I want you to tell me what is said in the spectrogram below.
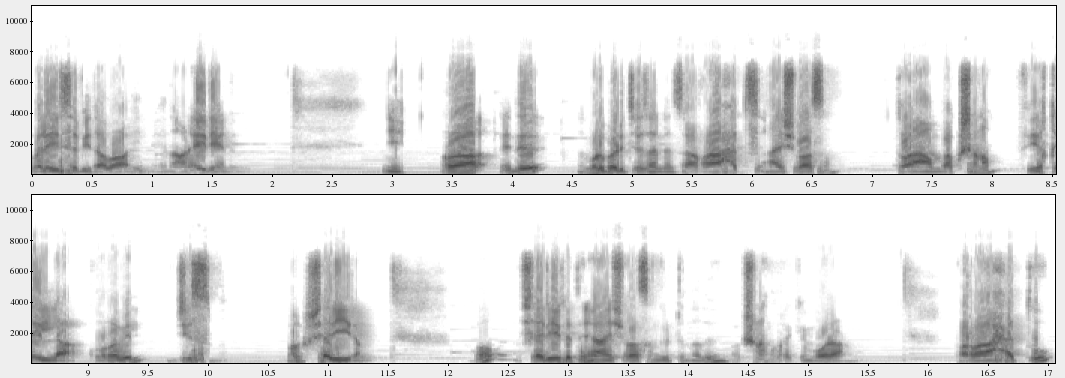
വലൈസ ബിദവായിൻ എന്നാണ് എഴുതേണ്ടത് ഇനി ഇത് നമ്മൾ പഠിച്ച സെന്റൻസ് റാഹത്ത് ആശ്വാസം ഭക്ഷണം ഫീഖില്ല കുറവിൽ ജിസ്മ് ശരീരം. അപ്പോ ശരീരത്തിന് ആശ്വാസം കിട്ടുന്നത് ഭക്ഷണം കുറയ്ക്കുമ്പോഴാണ്. റാഹത്തു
